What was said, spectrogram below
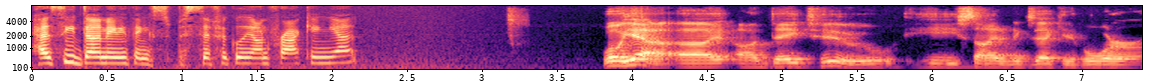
Has he done anything specifically on fracking yet? Well, yeah. Uh, on day two, he signed an executive order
